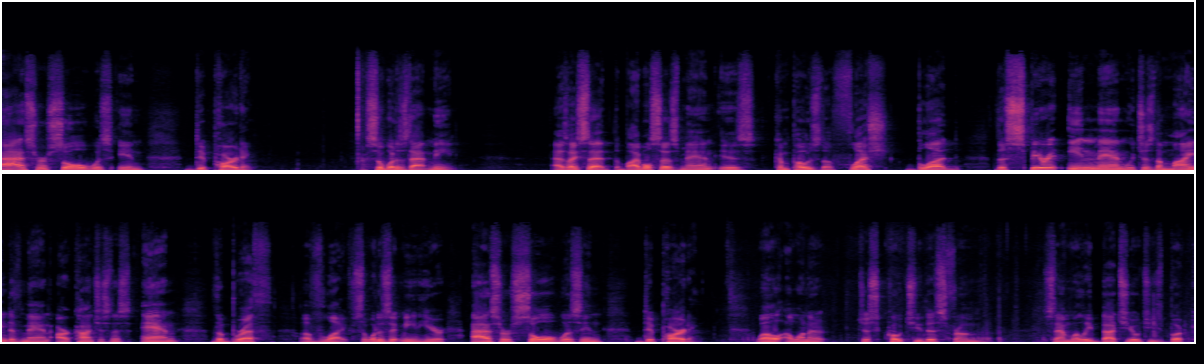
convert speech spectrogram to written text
as her soul was in departing. So, what does that mean? As I said, the Bible says man is composed of flesh, blood, the spirit in man, which is the mind of man, our consciousness, and the breath of life. So, what does it mean here? As her soul was in departing. Well, I want to just quote you this from Samuele Bacchiocchi's book,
